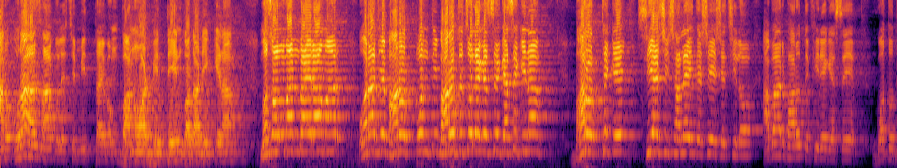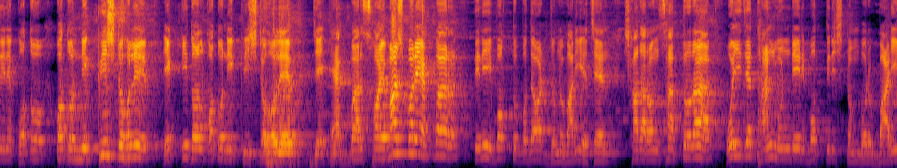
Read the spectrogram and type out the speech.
আর ওরা যা বলেছে মিথ্যা এবং বানোয়ার ভিত্তিহীন কথা, ঠিক কিনা? মুসলমান ভাইরা আমার, ওরা যে ভারতপন্থী, ভারতে চলে গেছে গেছে কিনা? ভারত থেকে ছিয়াশি সালে দেশে এসেছিল, আবার ভারতে ফিরে গেছে। গত দিনে কত কত নিকৃষ্ট হলে, একটি দল কত নিকৃষ্ট হলে, যে একবার ছয় মাস পরে একবার তিনি বক্তব্য দেওয়ার জন্য বাড়িয়েছেন। সাধারণ ছাত্ররা ওই যে ধানমন্ডির বত্রিশ নম্বর বাড়ি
